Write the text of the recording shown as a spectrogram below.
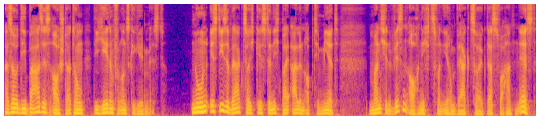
also die Basisausstattung, die jedem von uns gegeben ist. Nun ist diese Werkzeugkiste nicht bei allen optimiert, Manchen wissen auch nichts von ihrem Werkzeug, das vorhanden ist,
